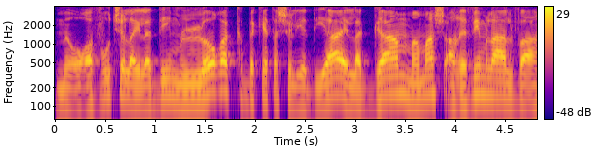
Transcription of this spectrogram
מעורבות של הילדים לא רק בקטע של ידיעה, אלא גם ממש ערבים להלוואה.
